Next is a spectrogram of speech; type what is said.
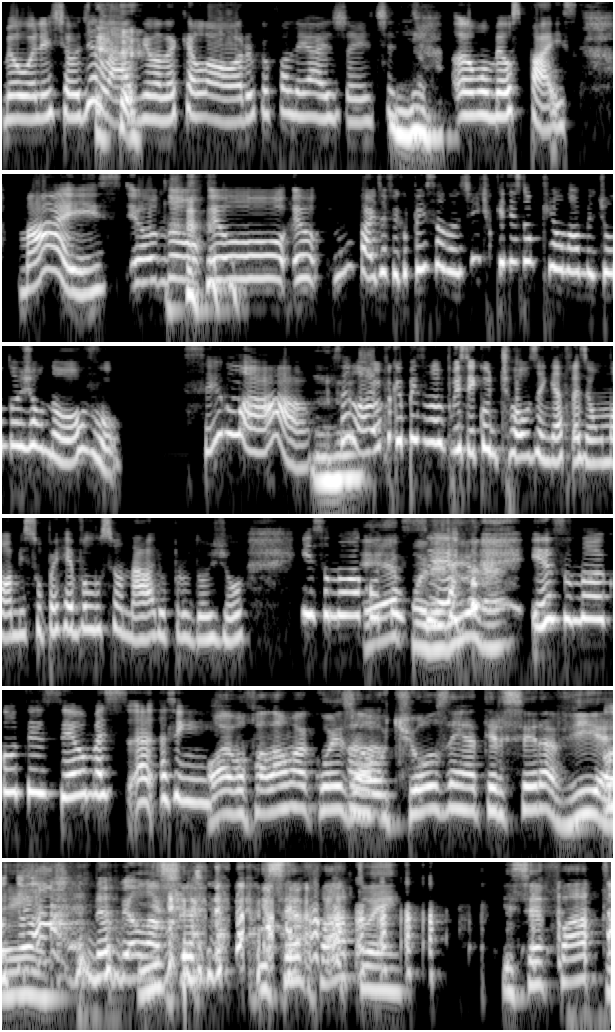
Meu olho encheu de lágrimas naquela hora que eu falei, ai, gente, uhum. amo meus pais. Mas eu não, eu, eu, em parte eu fico pensando, gente, por que eles não criam o nome de um dojo novo? Sei lá, uhum. sei lá. Eu fiquei pensando, eu pensei que o Chosen ia trazer um nome super revolucionário pro dojo. Isso não é, aconteceu. É, poderia, né? Isso não aconteceu, mas assim. Olha, eu vou falar uma coisa: ah. o Chosen é a terceira via. Hein? Ah, não, isso, é, isso é fato, hein? Isso é fato.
